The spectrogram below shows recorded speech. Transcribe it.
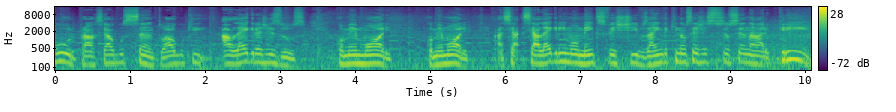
puro, para ser algo santo, algo que alegre a Jesus. Comemore, comemore. Se, se alegre em momentos festivos, ainda que não seja esse seu cenário. Crie,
